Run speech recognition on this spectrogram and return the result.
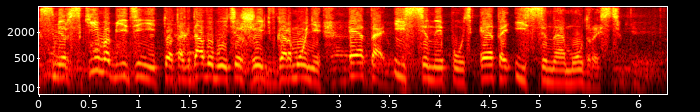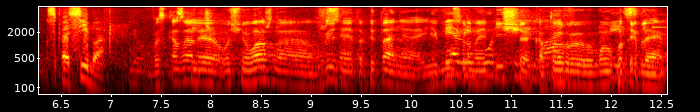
с мирским объединить, то тогда вы будете жить в гармонии. Это истинный путь, это истинная мудрость. Спасибо. Вы сказали, очень важно в жизни это питание и мусорная пища, которую мы употребляем.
